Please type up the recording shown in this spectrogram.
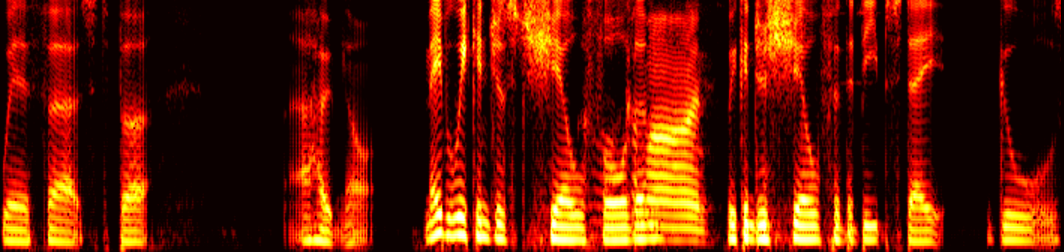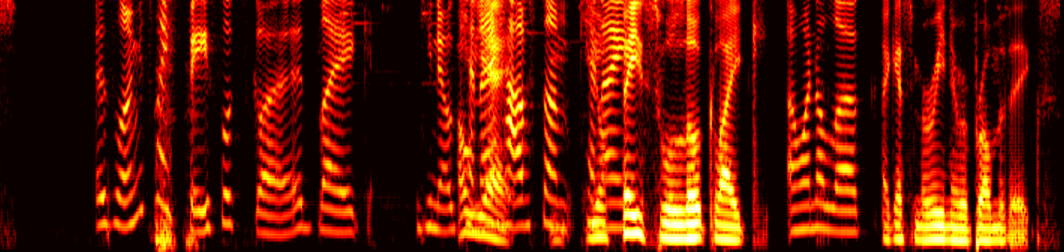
we're first, but I hope not. Maybe we can just shill for Oh, Come them. on. We can just shill for the deep state ghouls. As long as my face looks good, like you know, Oh, can yeah. I have some? Can Your I? face will look like, I want to look I guess, Marina Abramovic's.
